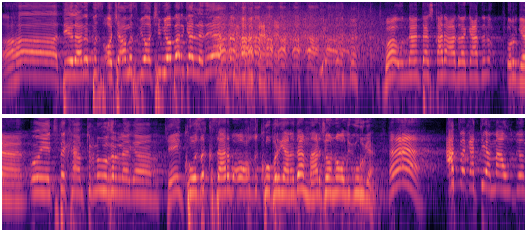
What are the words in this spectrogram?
aha delani biz ochamiz bu yoq kim yoparkanlarda bu undan tashqari advokatini urgan. o'n yettita kompyuterni o'g'irlagan. Keyin ko'zi qizarib og'zi ko'pirganidan marjonni oldiga urgan. Ha advokatni ham man urdim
